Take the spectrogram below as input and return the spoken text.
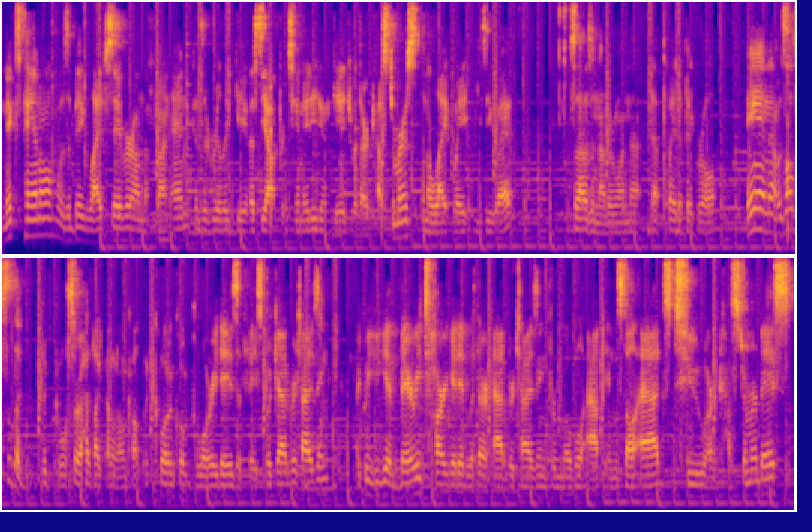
Mixpanel was a big lifesaver on the front end because it really gave us the opportunity to engage with our customers in a lightweight, easy way. So that was another one that, that played a big role. And that was also the, the goal sort of had like, I don't know, called the quote unquote glory days of Facebook advertising. Like we could get very targeted with our advertising for mobile app install ads to our customer base.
